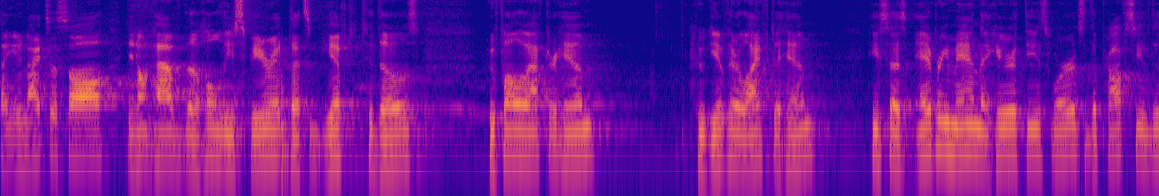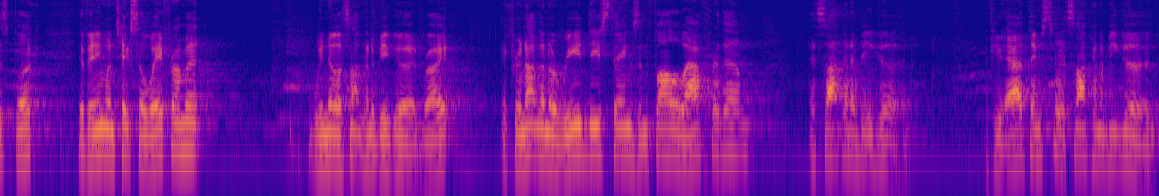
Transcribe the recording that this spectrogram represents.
that unites us all, you don't have the Holy Spirit that's a gift to those who follow after him, who give their life to him. He says, Every man that heareth these words of the prophecy of this book, if anyone takes away from it, we know it's not going to be good, right? If you're not going to read these things and follow after them, it's not going to be good. If you add things to it, it's not going to be good.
